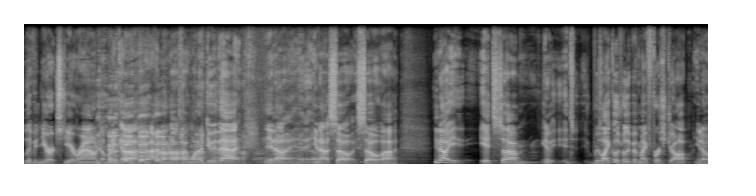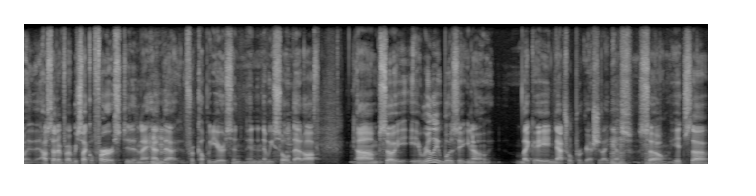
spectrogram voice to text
live in yurts year round. I'm like, uh, I don't know if I want to do that. You know, you know. So so uh, you know, it, it's um, it, it's Recycle has really been my first job. You know, outside of uh, Recycle First, and I had mm-hmm. that for a couple years, and, and then we sold that off. Um, so it really was, you know, like a natural progression, I guess. Mm-hmm. So mm-hmm. it's, uh,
